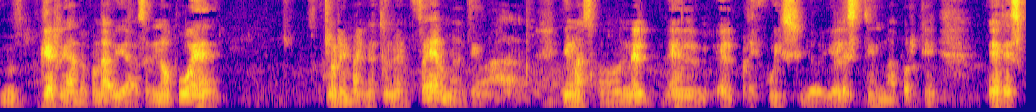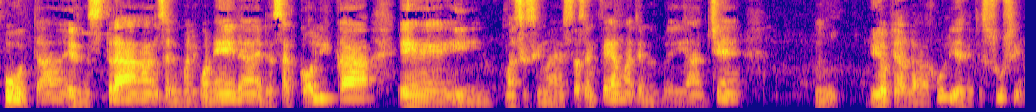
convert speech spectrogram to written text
mm, guerreando con la vida, no puede. Ahora imagínate una enferma llevada y más con el, el, el prejuicio y el estigma porque eres puta, eres trans, eres marihuanera, eres alcohólica eh, y más encima estás enferma, tienes VIH y lo que hablaba Julia, eres sucia,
